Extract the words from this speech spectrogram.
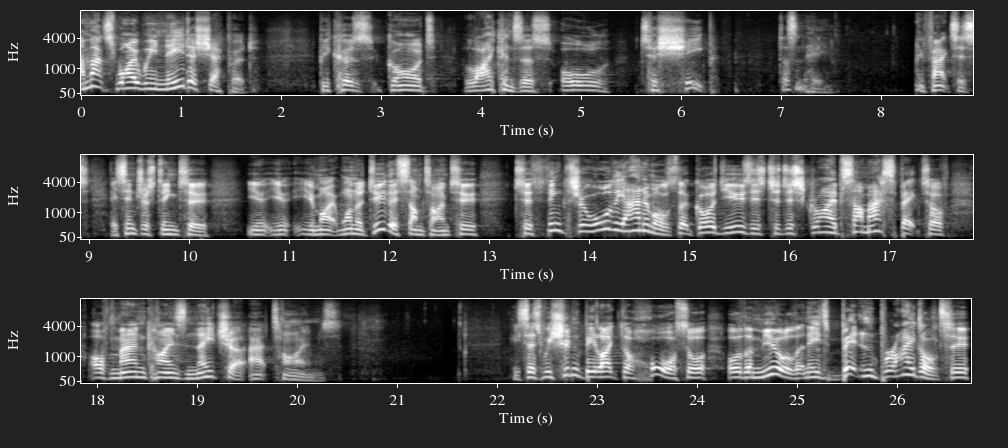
And that's why we need a shepherd, because God likens us all to sheep, doesn't he? In fact, it's, it's interesting to, you, you, you might want to do this sometime, to, to think through all the animals that God uses to describe some aspect of, of mankind's nature at times. He says we shouldn't be like the horse or, or the mule that needs bit and bridle to,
